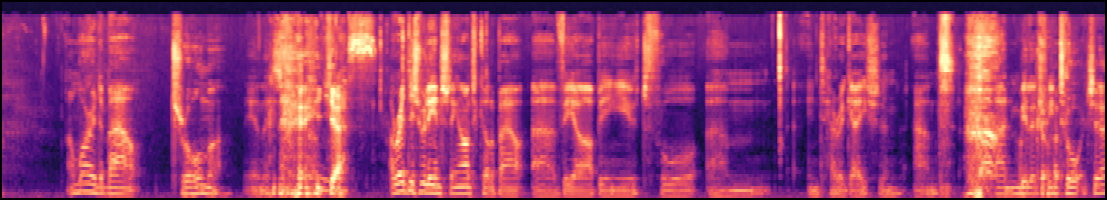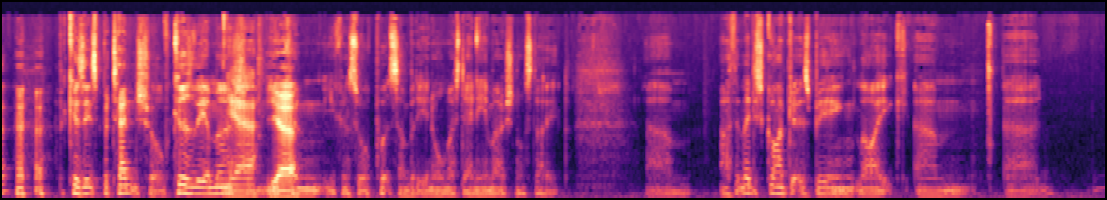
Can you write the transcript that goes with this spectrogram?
I'm worried about trauma in this. yes. I read this really interesting article about uh, VR being used for um, interrogation and and military torture because it's potential because of the immersion. Yeah. you Yeah. Can, you can sort of put somebody in almost any emotional state. Um, and I think they described it as being like um, uh,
